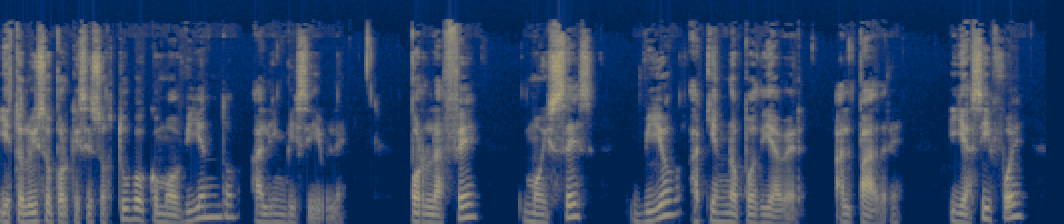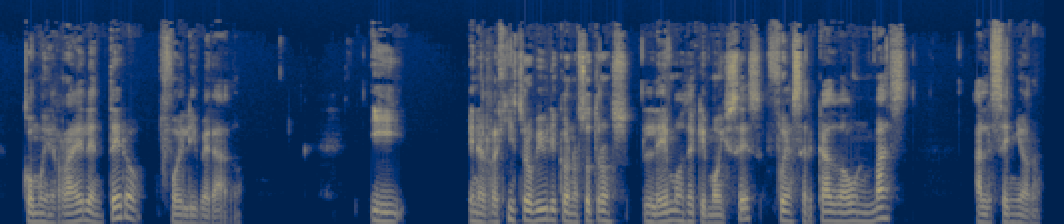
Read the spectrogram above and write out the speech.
Y esto lo hizo porque se sostuvo como viendo al invisible. Por la fe, Moisés vio a quien no podía ver, al Padre, y así fue como Israel entero fue liberado. Y en el registro bíblico nosotros leemos de que Moisés fue acercado aún más al Señor.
